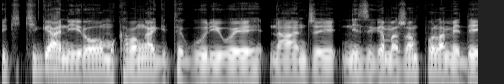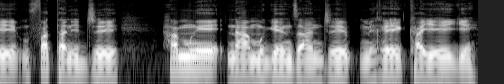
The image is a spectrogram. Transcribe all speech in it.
Iki kiganiro mukaba mwagiteguriwe nanje nizigama jean paul amede mfatanije hamwe na mugenzanje Mireille Kayeye.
